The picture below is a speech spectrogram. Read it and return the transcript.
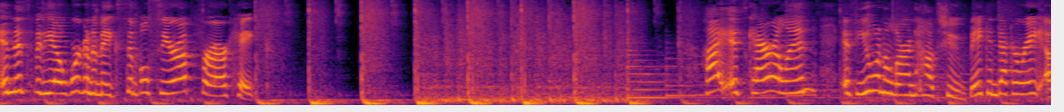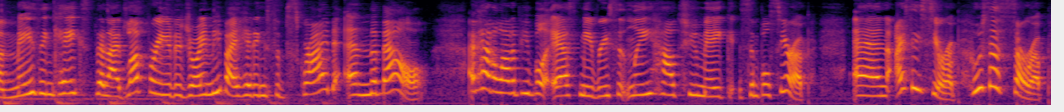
In this video, we're gonna make simple syrup for our cakes. Hi, it's Karolyn. If you wanna learn how to bake and decorate amazing cakes, then I'd love for you to join me by hitting subscribe and the bell. I've had a lot of people ask me recently how to make simple syrup. And I say syrup. Who says syrup?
